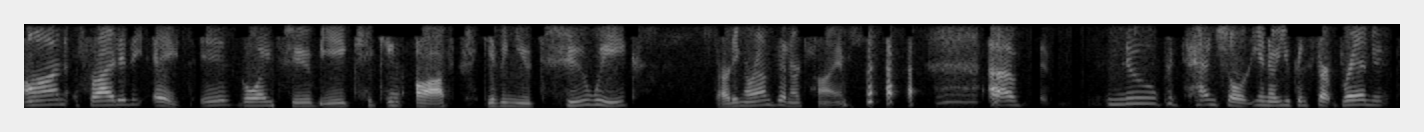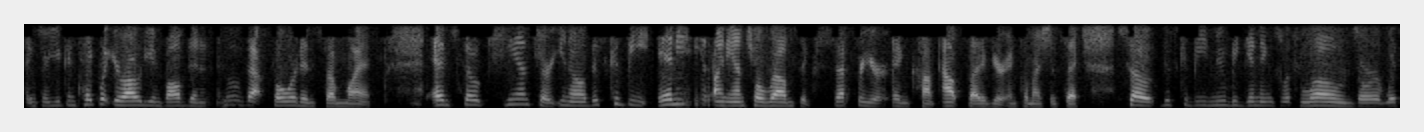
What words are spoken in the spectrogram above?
on Friday the 8th is going to be kicking off, giving you two weeks, starting around dinner time, of new potential. You know, you can start brand new things or you can take what you're already involved in and move that forward in some way. And so cancer, you know, this could be any financial realms except for your income, outside of your income, I should say. So this could be new beginnings with loans or with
